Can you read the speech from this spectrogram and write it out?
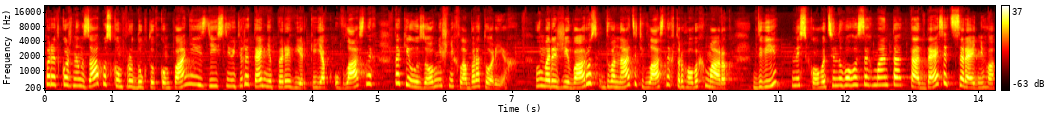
Перед кожним запуском продукту в компанії здійснюють ретельні перевірки як у власних, так і у зовнішніх лабораторіях. В мережі Варус 12 власних торгових марок, 2 низького цінового сегмента та 10 середнього,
